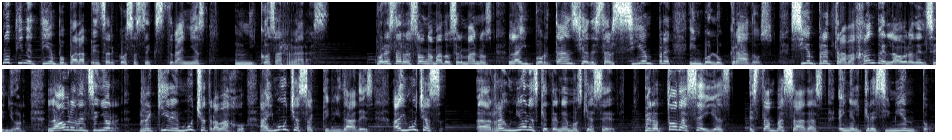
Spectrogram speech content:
no tiene tiempo para pensar cosas extrañas ni cosas raras. Por esta razón, amados hermanos, la importancia de estar siempre involucrados, siempre trabajando en la obra del Señor. La obra del Señor requiere mucho trabajo, hay muchas actividades, hay muchas ah, reuniones que tenemos que hacer, pero todas ellas están basadas en el crecimiento,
